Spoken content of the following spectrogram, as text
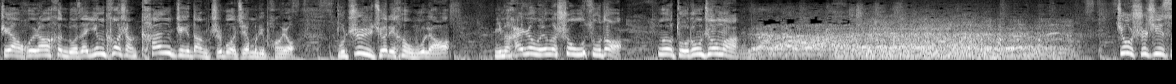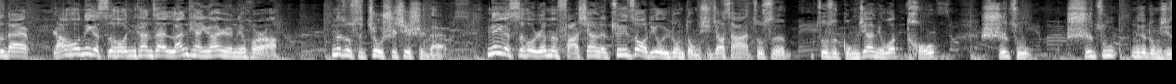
这样会让很多在映客上看这档直播节目的朋友不至于觉得很无聊。你们还认为我手舞足蹈，我有多动症吗？旧石器时代，然后那个时候，你看在蓝天猿人那会儿啊，那就是旧石器时代。那个时候，人们发现了最早的有一种东西叫啥？就是就是弓箭的我头石足石足那个东西，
